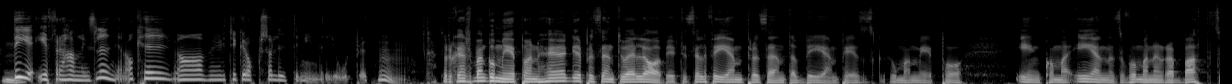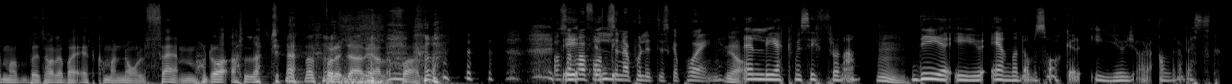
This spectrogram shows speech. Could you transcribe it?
Mm. Det är förhandlingslinjen. Okej, ja, men vi tycker också lite mindre jordbruk. Hmm. Så då kanske man går med på en högre procentuell avgift. Istället för 1% av BNP så går man med på 1,1 men så får man en rabatt som man betalar bara 1,05 och då har alla tjänat på det där i alla fall. Och så har fått sina politiska poäng. Ja. En lek med siffrorna. Mm. Det är ju en av de saker EU gör allra bäst.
